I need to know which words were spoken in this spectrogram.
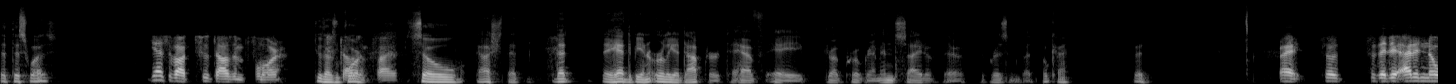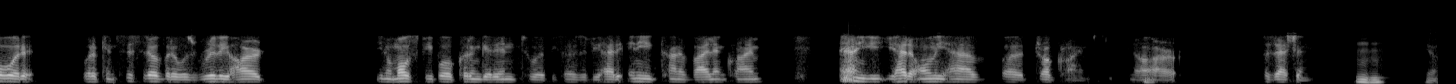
that this was? Yes, about 2004, 2004. 2005. So, gosh, that that they had to be an early adopter to have a drug program inside of the, the prison. But okay, good. Right. So so they did, I didn't know what it what it consisted of, but it was really hard. You know, most people couldn't get into it because if you had any kind of violent crime, you, you had to only have uh, drug crimes, you know, or possession. hmm Yeah.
